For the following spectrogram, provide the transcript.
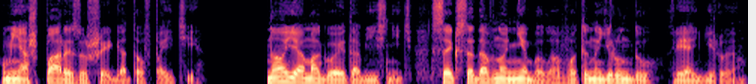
У меня аж пар из ушей готов пойти. Но я могу это объяснить. Секса давно не было, вот и на ерунду реагирую.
